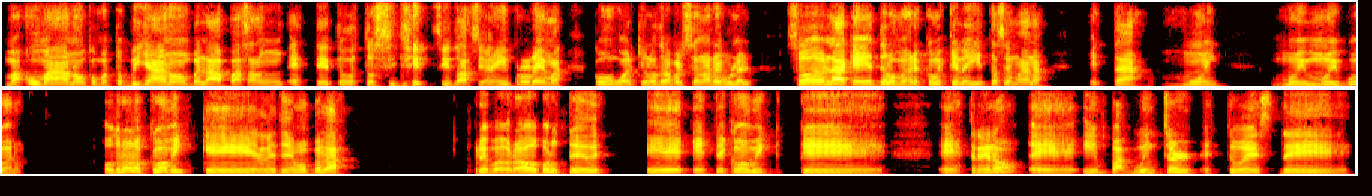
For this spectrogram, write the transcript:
más humano, como estos villanos, ¿verdad? Pasan este, todas estas situaciones y problemas como cualquier otra persona regular. So, de verdad que es de los mejores cómics que leí esta semana. Está muy, muy, muy bueno. Otro de los cómics que le tenemos, ¿verdad? Preparado para ustedes es este cómic que estrenó eh, Impact Winter. Esto es de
